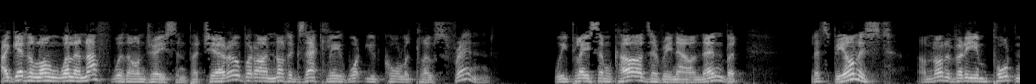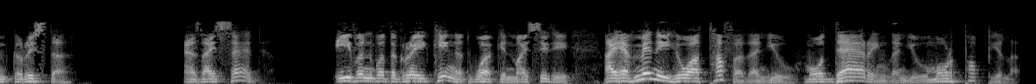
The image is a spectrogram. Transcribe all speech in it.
I get along well enough with Anjais and Pachero, but I'm not exactly what you'd call a close friend. We play some cards every now and then, but let's be honest, I'm not a very important Garista. As I said, even with the Grey King at work in my city, I have many who are tougher than you, more daring than you, more popular.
